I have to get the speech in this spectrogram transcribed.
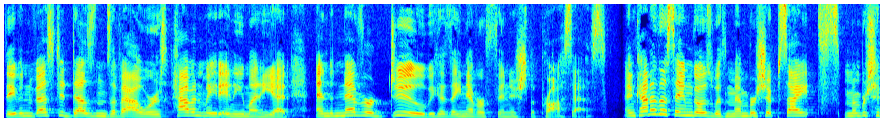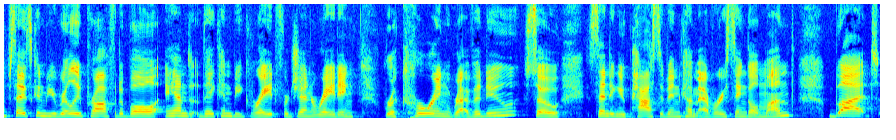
They've invested dozens of hours, haven't made any money yet, and never do because they never finish the process. And kind of the same goes with membership sites. Membership sites can be really profitable and they can be great for generating recurring revenue. So, sending you passive income every single month, but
